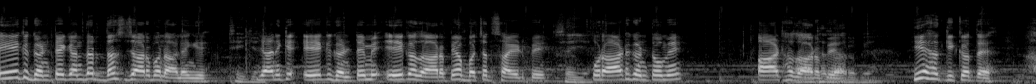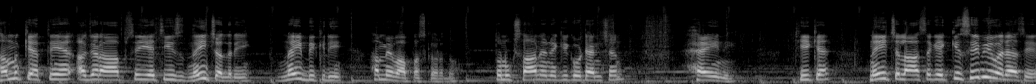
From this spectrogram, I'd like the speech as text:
एक घंटे के अंदर दस जार बना लेंगे ठीक है। यानी कि एक घंटे में एक हज़ार रुपया बचत साइड पे सही है। और आठ घंटों में आठ हज़ार रुपया। ये हकीकत है। हम कहते हैं अगर आपसे ये चीज़ नहीं चल रही नहीं बिक रही हमें वापस कर दो। तो नुकसान होने की कोई टेंशन है ही नहीं। ठीक है? नहीं चला सके किसी भी वजह से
